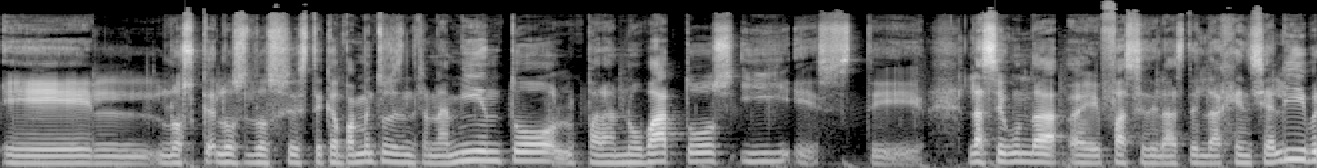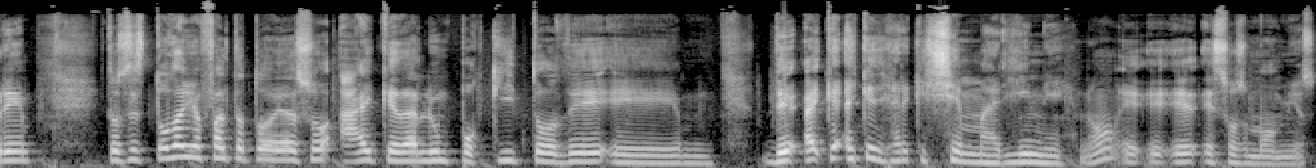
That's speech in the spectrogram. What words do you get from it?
los, los, este, campamentos de entrenamiento para novatos y este, la segunda eh, fase de, las, de la agencia libre. Entonces todavía falta todo eso. Hay que darle un poquito de... Eh, de hay, que, hay que dejar que se marine, ¿no? E, e, e, esos momios.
